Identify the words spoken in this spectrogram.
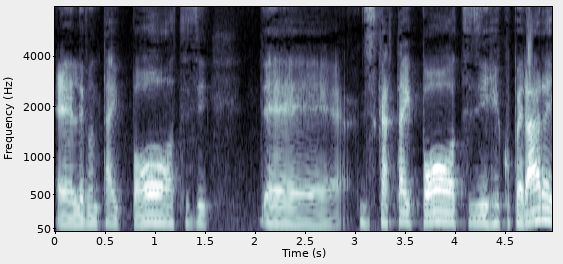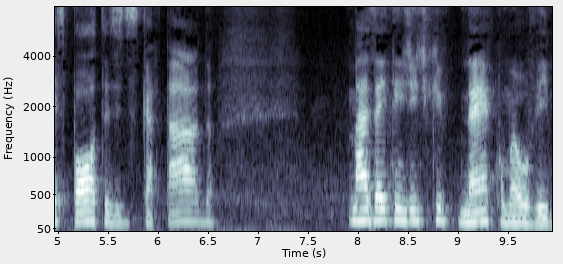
é, levantar hipótese, é, descartar hipótese, recuperar a hipótese descartada. Mas aí tem gente que, né, como eu ouvi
